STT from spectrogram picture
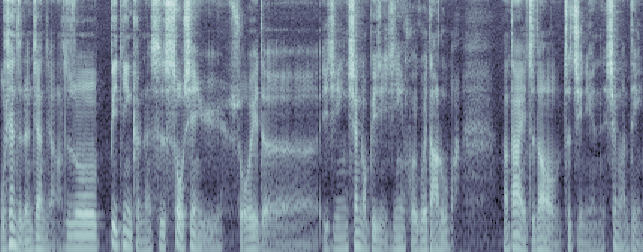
我现在只能这样讲了，就是说，毕竟可能是受限于所谓的已经香港毕竟已经回归大陆嘛，那大家也知道这几年香港电影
